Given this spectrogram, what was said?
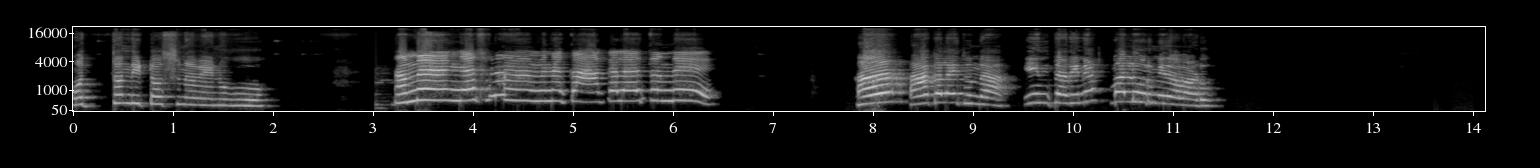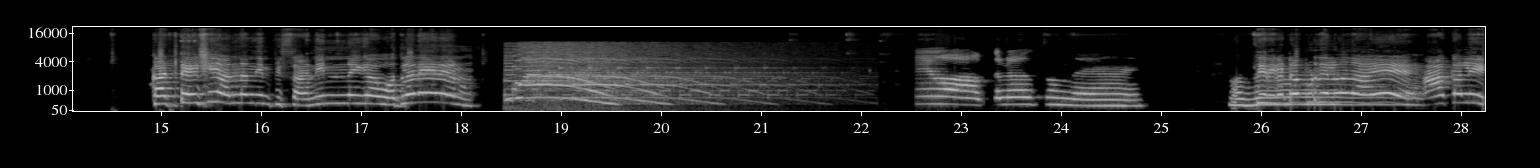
మొత్తం తిట్టొస్తున్నావే నువ్వు. ఆకలి అవుతుందా ఇంత తినే మళ్ళీ ఊరి మీద వాడు. కట్టేసి అన్నం తినిపిస్తా. నిన్ను ఇక వదలనే నేను. తిరిగేటప్పుడు తెలియదా ఆకలి.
